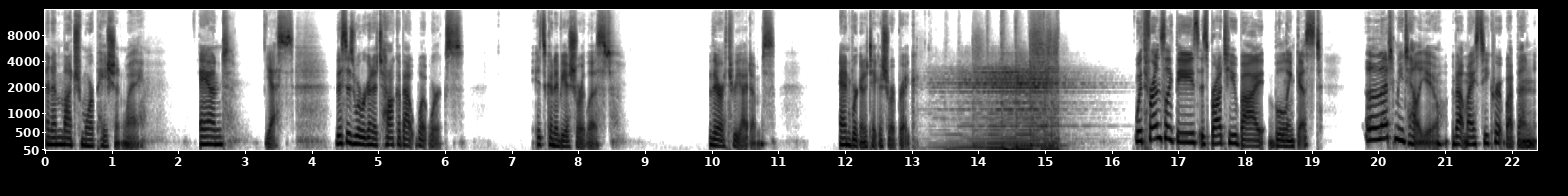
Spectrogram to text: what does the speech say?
in a much more patient way. And yes, this is where we're going to talk about what works. It's going to be a short list. There are three items. And we're going to take a short break. With Friends Like These is brought to you by Blinkist. Let me tell you about my secret weapon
